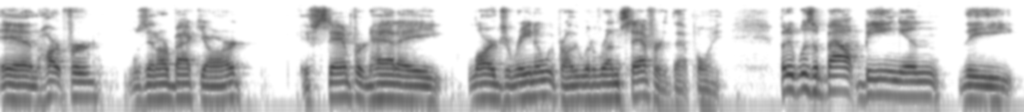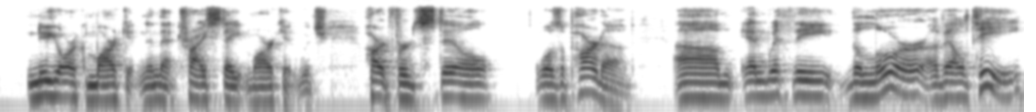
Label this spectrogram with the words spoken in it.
And Hartford was in our backyard. If Stamford had a large arena, we probably would have run Stamford at that point. But it was about being in the New York market and in that tri state market, which Hartford still was a part of. Um, and with the the lure of LT,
